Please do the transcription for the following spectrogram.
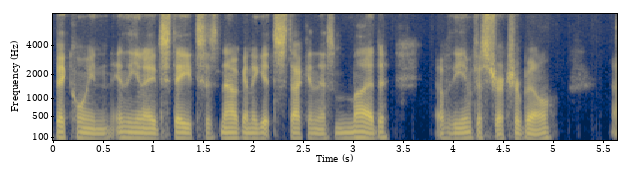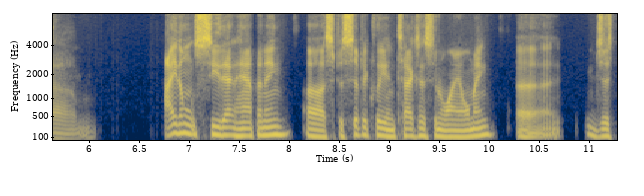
bitcoin in the united states is now going to get stuck in this mud of the infrastructure bill. Um i don't see that happening uh specifically in texas and wyoming. Uh just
